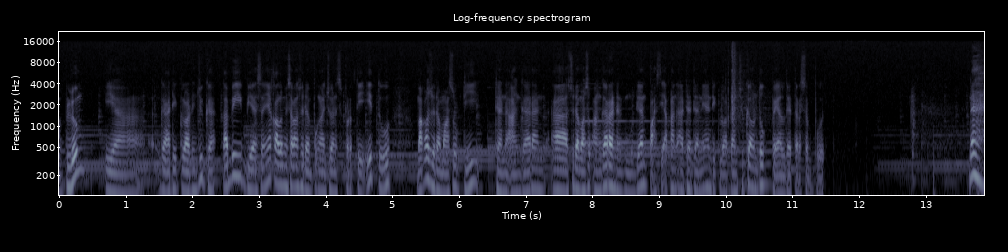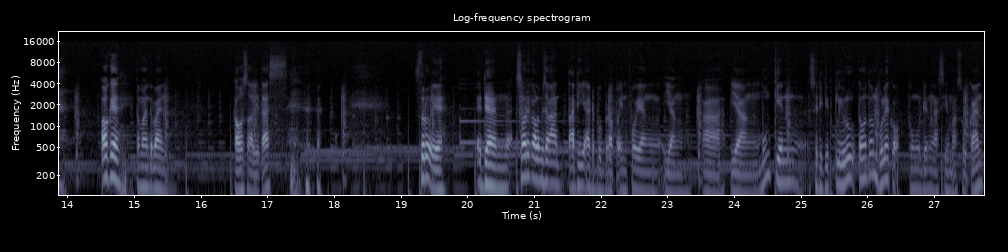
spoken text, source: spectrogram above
belum ya nggak dikeluarin juga. Tapi biasanya kalau misalkan sudah pengajuan seperti itu maka sudah masuk di dana anggaran uh, sudah masuk anggaran dan kemudian pasti akan ada dana yang dikeluarkan juga untuk PLT tersebut. Nah, oke okay, teman-teman, kausalitas seru ya. Dan sorry kalau misalkan tadi ada beberapa info yang yang uh, yang mungkin sedikit keliru, teman-teman boleh kok kemudian ngasih masukan.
